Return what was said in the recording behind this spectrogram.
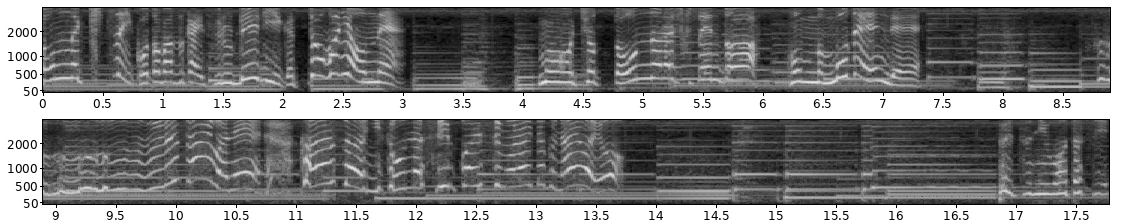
そんなきつい言葉遣いするレディーがどこにおんねん。もうちょっと女らしくせんとほんまモテへんで。うるさいわね。関西にそんな心配してもらいたくないわよ。別に私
